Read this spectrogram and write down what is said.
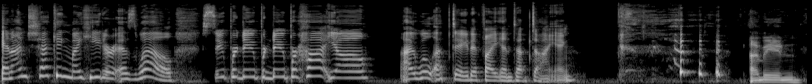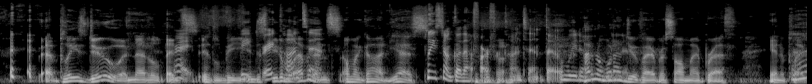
and I'm checking my heater as well. Super duper duper hot, y'all. I will update if I end up dying. I mean, uh, please do, and that'll it's, Right. it'll be, Be indisputable evidence. Oh my God, yes. Please don't go that far for content, though. We don't. I don't know what I'd do if I ever saw my breath in a place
